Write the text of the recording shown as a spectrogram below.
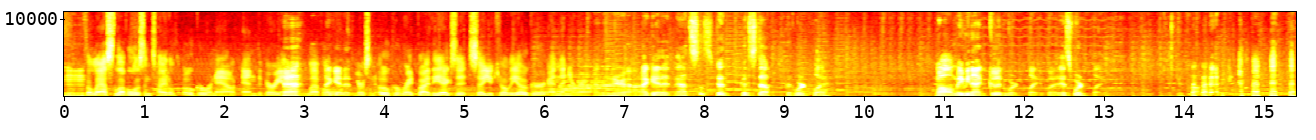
Hmm. The last level is entitled Ogre and Out, and the very end of the level, I get it. there's an ogre right by the exit, so you kill the ogre and then you're out. And then you're out. I get it. That's that's good. Good stuff. Good wordplay. Well, maybe not good wordplay, but it's wordplay.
